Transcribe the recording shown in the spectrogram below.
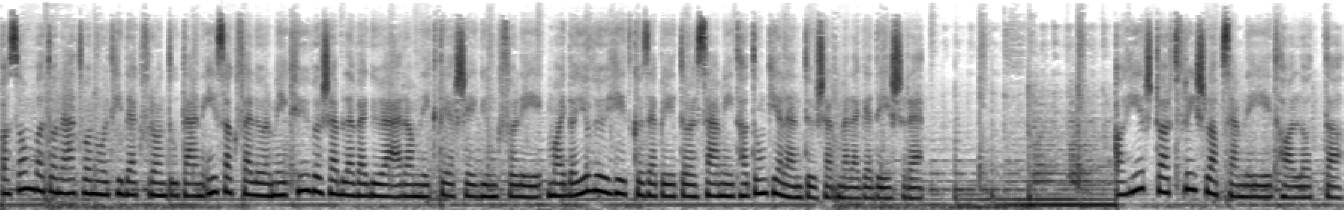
A szombaton átvonult hidegfront után észak felől még hűvösebb levegő áramlik térségünk fölé, majd a jövő hét közepétől számíthatunk jelentősebb melegedésre. A Hírstart friss lapszemléjét hallotta.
